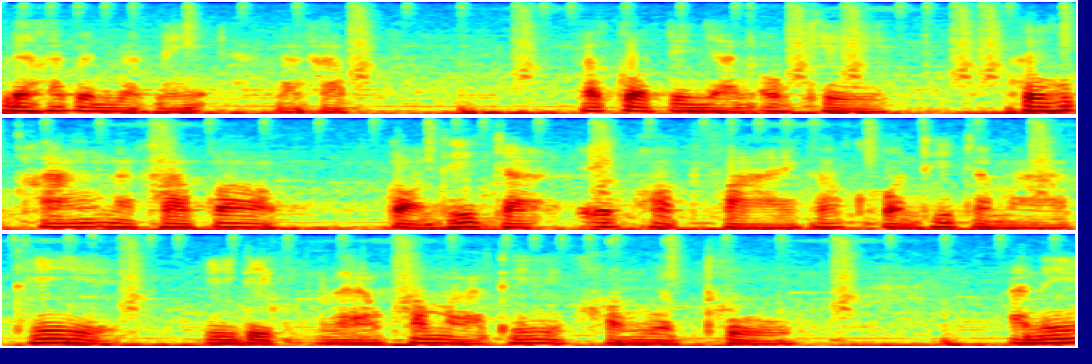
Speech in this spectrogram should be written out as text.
เลือกให้เป็นแบบนี้นะครับ แล้วกดยืนยันโอเคทุกครั้งนะครับก็ก่อนที่จะ Export ไฟล์ก็ควรที่จะมาที่ Edit แล้วก็มาที่ Convert to อันนี้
